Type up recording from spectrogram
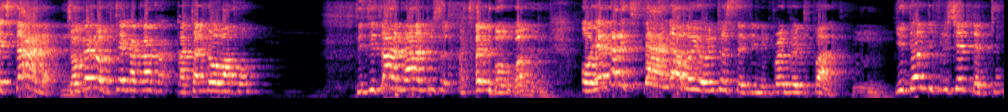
ekitanda kyogenda okuteeka katanda obako tikitanda ntuse katanda oba Mm. Oyagala kitanda oba you're interested in private part. Mm. you don't differentiate the two.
